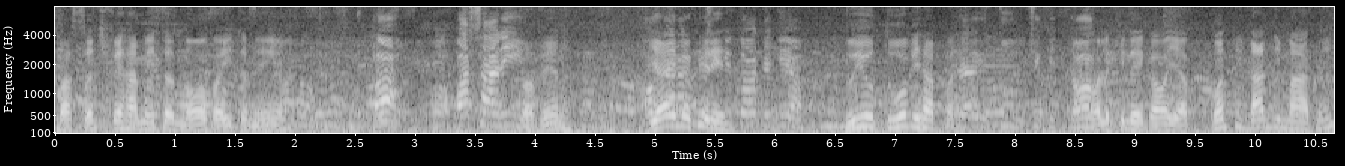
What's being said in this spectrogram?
Bastante ferramenta nova aí também, ó. Ó, passarinho. Tá vendo? E aí, meu querido? TikTok aqui, ó. Do YouTube, rapaz. É YouTube, TikTok. Olha que legal aí a quantidade de máquina, hein?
